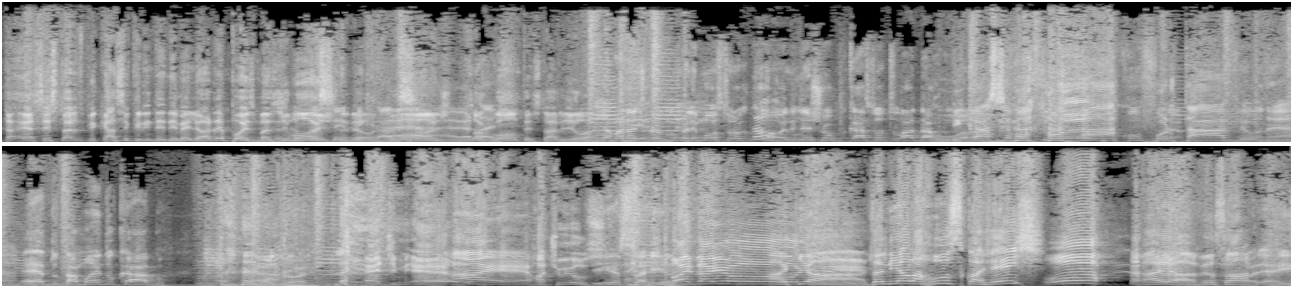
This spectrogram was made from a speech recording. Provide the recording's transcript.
Tá, Essa história do Picasso eu queria entender melhor depois, mas de longe, entendeu? Picasso. De É, longe. é Só conta a história de longe. Não, mas não te preocupa, ele mostrou que não, ele deixou o Picasso do outro lado da rua. lá. Picasso é muito amplo, confortável, né? É do tamanho do cabo. O controle. É de, é, ah, é Hot Wheels. Isso aí. Vai daí, ô! Aqui, ó. Daniela Russo com a gente. Ô! Aí, ó, viu só? Olha aí.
